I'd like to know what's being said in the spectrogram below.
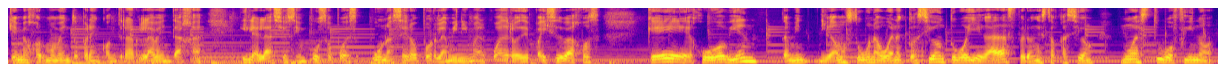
qué mejor momento para encontrar la ventaja. Y la Lazio se impuso pues 1 a 0 por la mínima al cuadro de Países Bajos que jugó bien, también digamos tuvo una buena actuación, tuvo llegadas, pero en esta ocasión no estuvo fino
